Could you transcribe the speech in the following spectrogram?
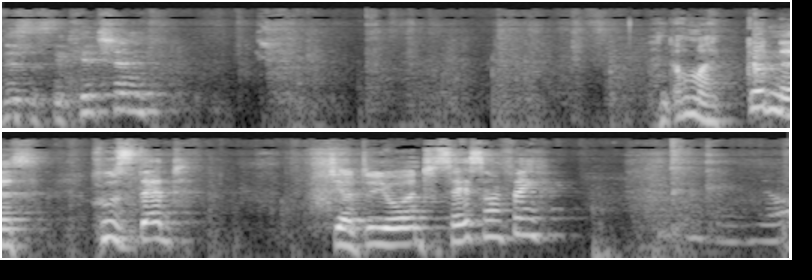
this is the kitchen. And oh my goodness, who's that? Jill, do you want to say something? No.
